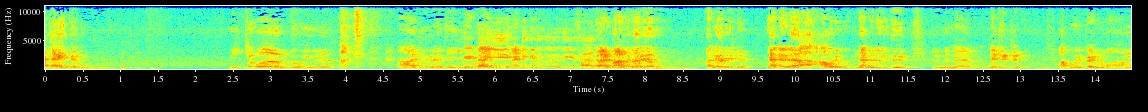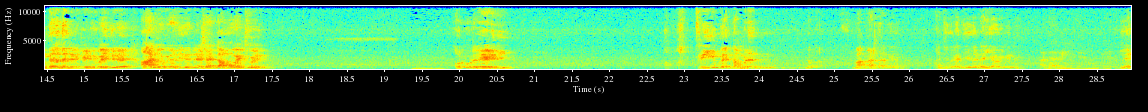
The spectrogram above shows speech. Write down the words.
അറ്റാക്കി തീർന്നു. മിക്കവാറും രോഗികൾ ഈ ചെയ്യും മാഡത്തിന് അറിയാം? അറിയാനില്ല ഞാനൊരു ആ- ഒരു ഞാനൊരു ഇത് പിന്നെ നെറ്റിട്ടുണ്ട് അപ്പൊ ഒരു പെണ്ണു അന്നേരം തന്നെ എനിക്ക് എഴുതി വൈദ്യുതി ആരോഗ്യം ചെയ്തതിന് ശേഷം എന്റെ അമ്മ മരിച്ചു പോയിരുന്നു അവൾ ഉടനെ എഴുതി. അപ്പൊ അത്രയും പേ- നമ്മൾ മാഡത്തിന് അറിയാം അഞ്ചു നേരം ചെയ്ത? ഡൈ ആവിക്കുന്നത് ഇല്ലേ?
